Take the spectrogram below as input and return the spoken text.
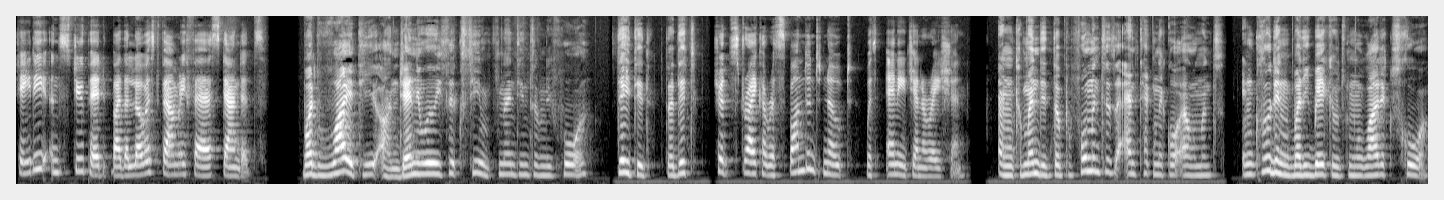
shady and stupid by the lowest family fare standards. But Variety on January 16, 1974, stated that it should strike a respondent note with any generation and commended the performances and technical elements, including Buddy Baker's melodic score.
